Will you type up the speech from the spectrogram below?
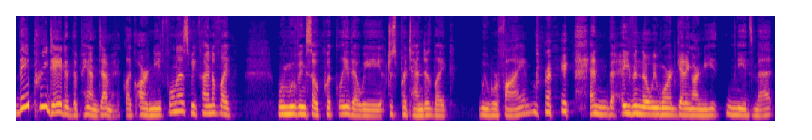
they predated the pandemic. Like our needfulness, we kind of like were moving so quickly that we just pretended like we were fine, right? And even though we weren't getting our need- needs met.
